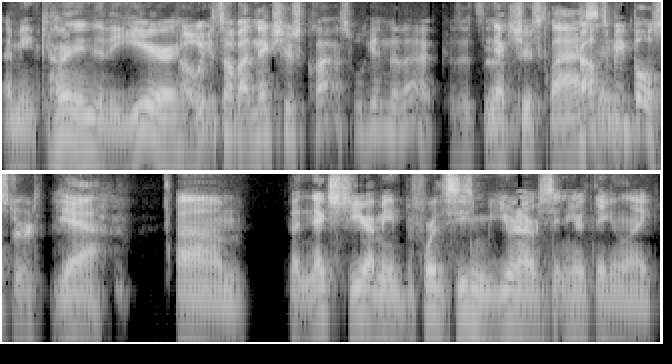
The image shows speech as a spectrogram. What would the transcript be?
I mean, coming into the year, Oh, we can talk about next year's class. We'll get into that because it's next year's class, about to be bolstered. Yeah. Um, but next year, I mean, before the season, you and I were sitting here thinking like,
